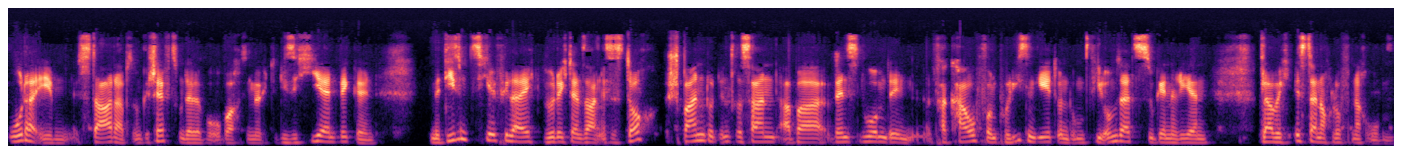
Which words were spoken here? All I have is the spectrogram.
Oder eben Startups und Geschäftsmodelle beobachtet beobachten möchte, die sich hier entwickeln. Mit diesem Ziel vielleicht würde ich dann sagen, es ist doch spannend und interessant, aber wenn es nur um den Verkauf von Policen geht und um viel Umsatz zu generieren, glaube ich, ist da noch Luft nach oben.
